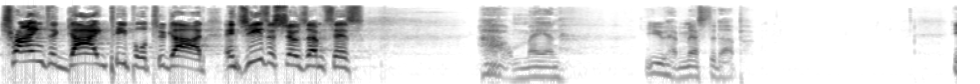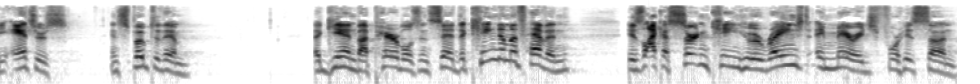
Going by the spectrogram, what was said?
trying to guide people to God. And Jesus shows up and says, Oh man, you have messed it up. He answers and spoke to them again by parables and said, The kingdom of heaven is like a certain king who arranged a marriage for his son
